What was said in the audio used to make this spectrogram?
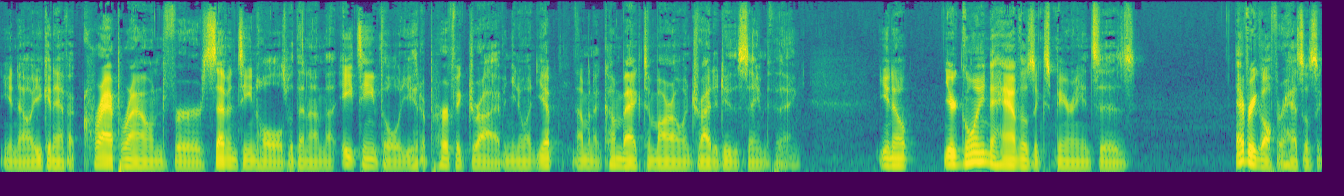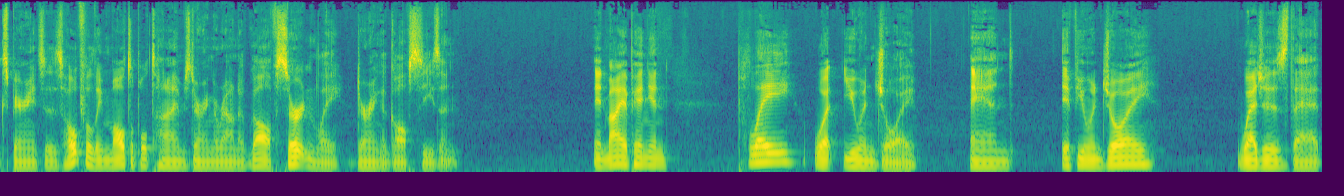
You know, you can have a crap round for 17 holes, but then on the 18th hole, you hit a perfect drive. And you know what? Yep, I'm going to come back tomorrow and try to do the same thing. You know, you're going to have those experiences every golfer has those experiences, hopefully multiple times during a round of golf, certainly during a golf season. In my opinion, play what you enjoy. And if you enjoy wedges that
